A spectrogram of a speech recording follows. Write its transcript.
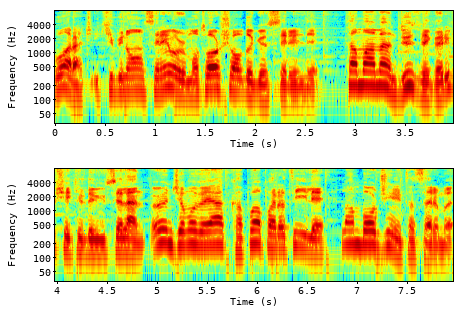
Bu araç 2010 Seneur Motor Show'da gösterildi. Tamamen düz ve garip şekilde yükselen ön camı veya kapı aparatı ile Lamborghini tasarımı.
